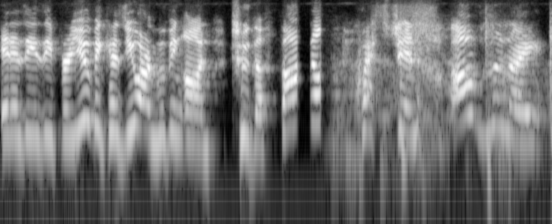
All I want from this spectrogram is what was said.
it is easy for you because you are moving on to the final question of the night.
